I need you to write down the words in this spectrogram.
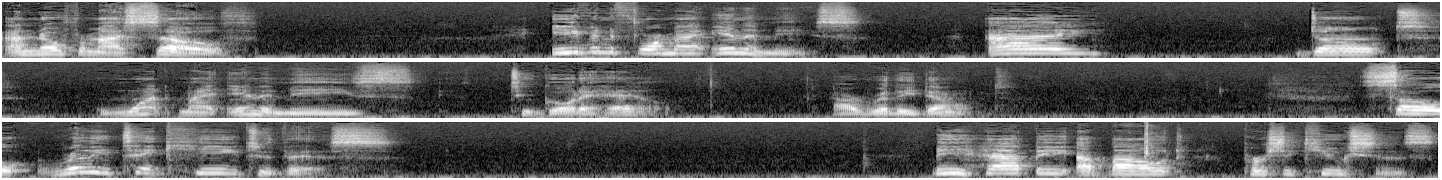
I know for myself, even for my enemies, I don't want my enemies to go to hell. I really don't. So, really take heed to this. Be happy about persecutions.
